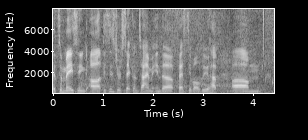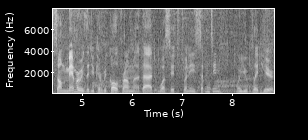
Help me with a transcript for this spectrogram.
It's amazing. Uh, this is your second time in the festival. Do you have um, some memories that you can recall from that? Was it 2017 when you played here?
